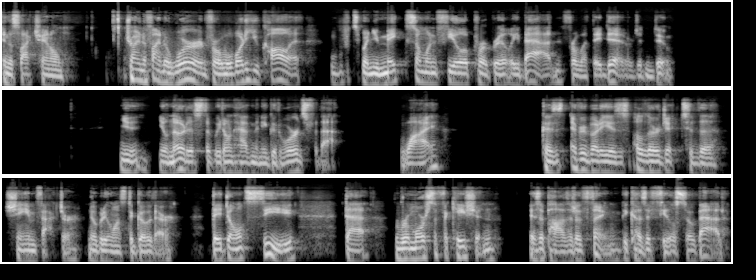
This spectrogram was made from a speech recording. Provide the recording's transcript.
in the Slack channel trying to find a word for well, what do you call it when you make someone feel appropriately bad for what they did or didn't do? You, you'll notice that we don't have many good words for that. Why? Because everybody is allergic to the shame factor. Nobody wants to go there. They don't see that remorsification is a positive thing because it feels so bad.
